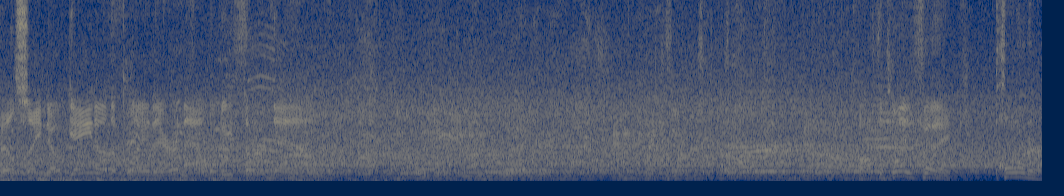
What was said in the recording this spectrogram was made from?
They'll say no gain on the play there, and now it'll be third down. Off the play fake. Porter.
